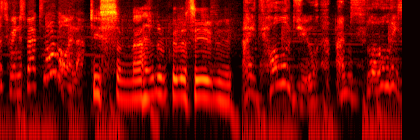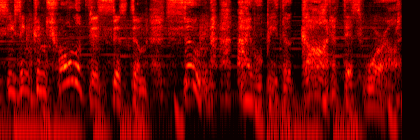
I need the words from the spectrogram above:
the screen is back to normal, Anna. She smashed him through the TV. I told you, I'm slowly seizing control of this system. Soon, I will be the god of this world.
